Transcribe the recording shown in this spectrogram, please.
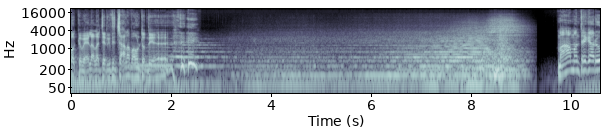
ఒకవేళ అలా జరిగితే చాలా బాగుంటుంది. మహామంత్రి గారు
